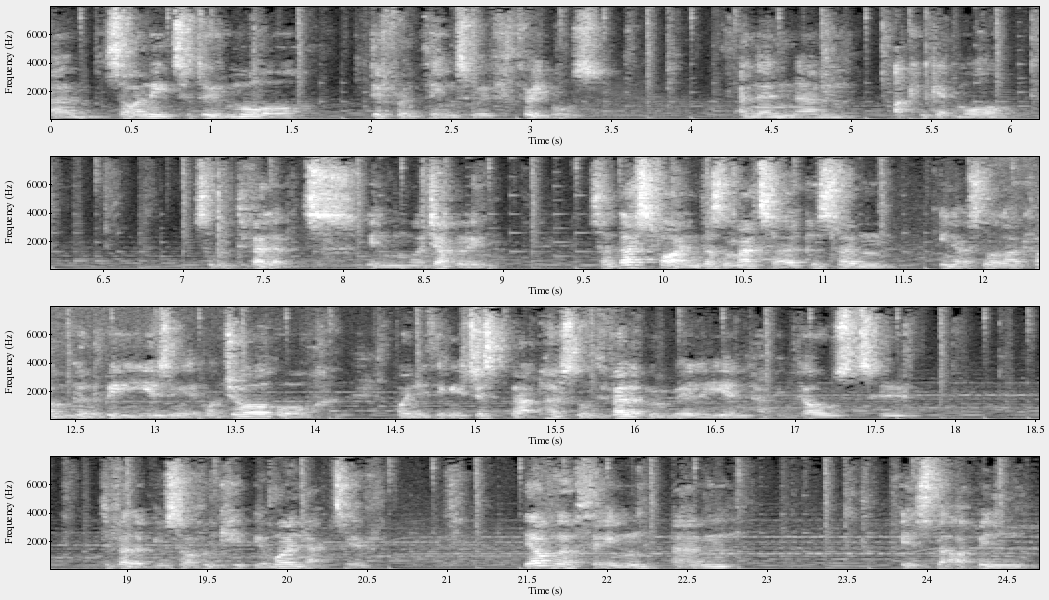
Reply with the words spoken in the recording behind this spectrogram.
Um, so I need to do more different things with three balls and then um, I can get more sort of developed in my juggling. So that's fine, it doesn't matter because um, you know it's not like I'm going to be using it in my job or, or anything. It's just about personal development really and having goals to develop yourself and keep your mind active. The other thing um, is that I've been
